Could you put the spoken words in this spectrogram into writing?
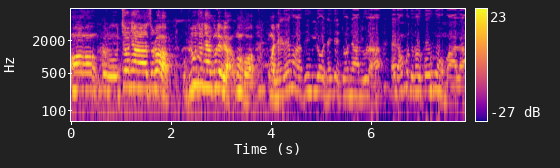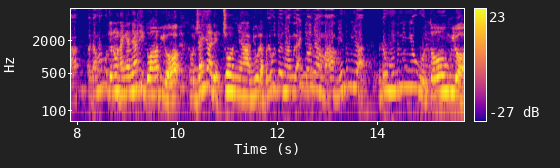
အော်ဟိုကြောင်ညာဆိုတော့ဘလူးကြောင်ညာမျိုးလေဗျဥပမာပေါ့ဟိုမှာလေထဲမှာသင်းပြီးတော့ရိုက်တဲ့ကြောင်ညာမျိုးလားအဲဒါမှမဟုတ်ကျွန်တော်ကုန်းမော်မှာလားအဲဒါမှမဟုတ်ကျွန်တော်နိုင်ငံခြားထိသွားပြီးတော့ဟိုရိုက်ရတဲ့ကြောင်ညာမျိုးလားဘလူးကြောင်ညာမျိုးလားအဲကြောင်ညာမှာမင်းသမီးက ဘလူးမင်းသမီးမျိုးကိုတုံးပြီးတော့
